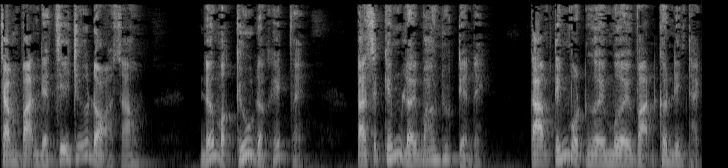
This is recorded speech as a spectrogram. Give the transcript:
Trăm vạn liệt sĩ chữ đỏ sao? Nếu mà cứu được hết về Ta sẽ kiếm lời bao nhiêu tiền đây? Tạm tính một người 10 vạn cân đinh thạch.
